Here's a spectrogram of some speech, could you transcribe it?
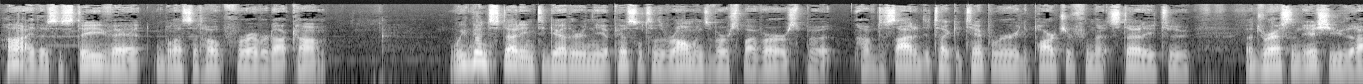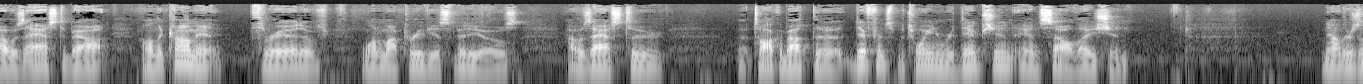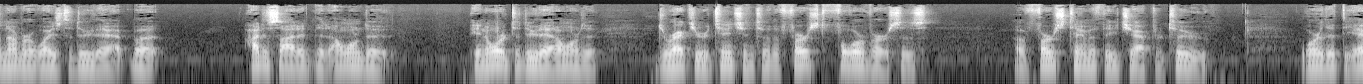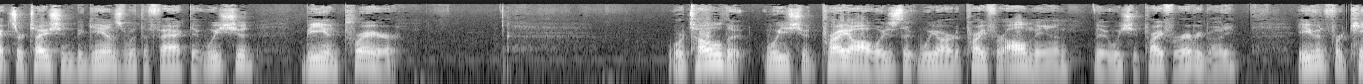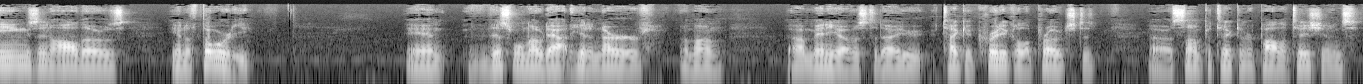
Hi, this is Steve at BlessedHopeForever.com. We've been studying together in the Epistle to the Romans verse by verse, but I've decided to take a temporary departure from that study to address an issue that I was asked about on the comment thread of one of my previous videos. I was asked to uh, talk about the difference between redemption and salvation. Now, there's a number of ways to do that, but I decided that I wanted to, in order to do that, I wanted to direct your attention to the first four verses of 1 Timothy chapter 2, where that the exhortation begins with the fact that we should be in prayer. We're told that we should pray always, that we are to pray for all men, that we should pray for everybody, even for kings and all those in authority. And this will no doubt hit a nerve among uh, many of us today who take a critical approach to uh, some particular politicians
